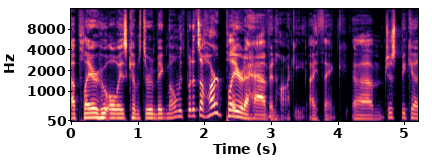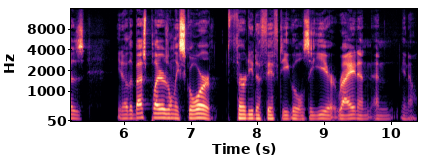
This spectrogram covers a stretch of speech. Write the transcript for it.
a player who always comes through in big moments, but it's a hard player to have in hockey, I think. Um, just because, you know, the best players only score 30 to 50 goals a year, right? And and you know,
